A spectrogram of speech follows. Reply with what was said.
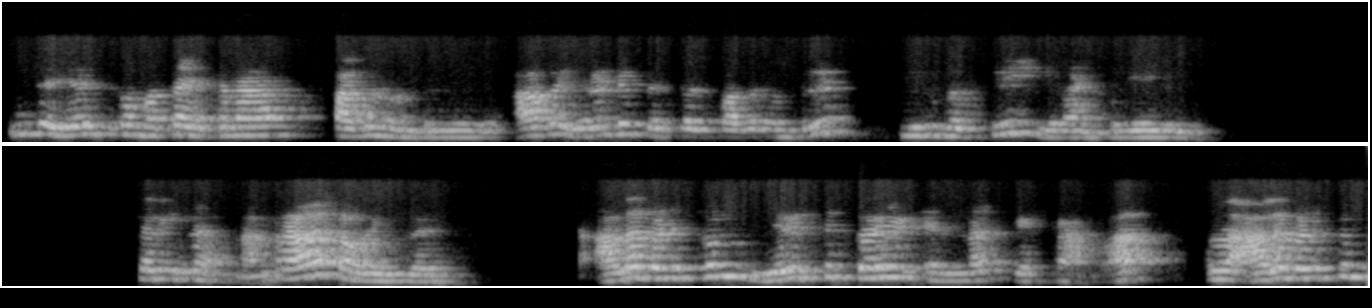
இந்த எழுத்துக்கள் மொத்தம் எத்தனை? பதினொன்று. ஆக இரண்டு பெருக்கள் பதினொன்று இருபத்தி இரண்டு. சரிங்களா? நன்றாக கவனிங்கள் அளவெடுக்கும் எழுத்துக்கள் என்ன கேட்கிறாங்களா? அளவெடுக்கும்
